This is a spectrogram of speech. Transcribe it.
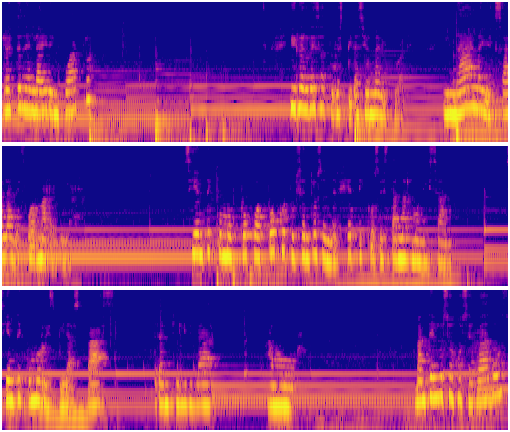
Retén el aire en cuatro. Y regresa a tu respiración habitual. Inhala y exhala de forma regular. Siente cómo poco a poco tus centros energéticos están armonizando. Siente cómo respiras paz, tranquilidad, amor. Mantén los ojos cerrados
